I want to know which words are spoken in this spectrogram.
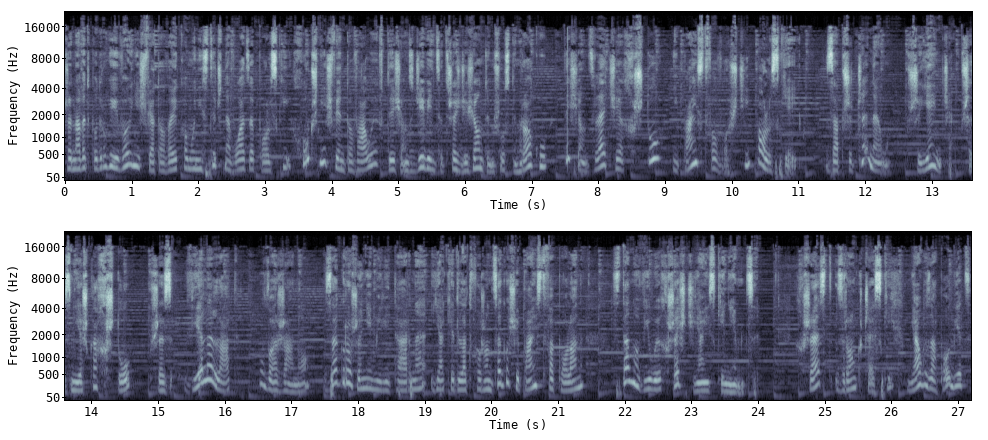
że nawet po II wojnie światowej komunistyczne władze Polski hucznie świętowały w 1966 roku tysiąclecie chrztu i państwowości polskiej. Za przyczynę przyjęcia przez Mieszka chrztu przez wiele lat uważano zagrożenie militarne, jakie dla tworzącego się państwa Polan stanowiły chrześcijańskie Niemcy. Chrzest z rąk czeskich miał zapobiec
